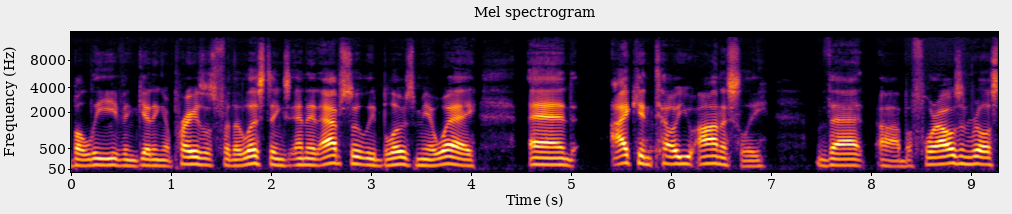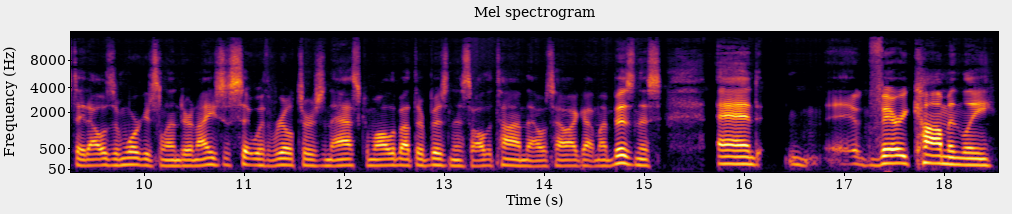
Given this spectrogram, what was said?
believe in getting appraisals for their listings, and it absolutely blows me away. And I can tell you honestly that uh, before I was in real estate, I was a mortgage lender, and I used to sit with realtors and ask them all about their business all the time. That was how I got my business. And very commonly,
